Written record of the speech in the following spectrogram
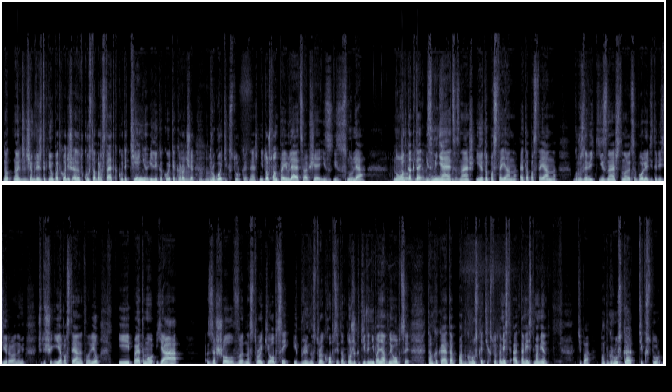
но, но mm-hmm. чем ближе ты к нему подходишь, этот куст обрастает какой-то тенью или какой-то, короче, uh-huh. другой текстуркой, знаешь. Не то, что он появляется вообще из, из с нуля, но он как-то изменяется, знаешь, и это постоянно, это постоянно. Грузовики, знаешь, становятся более детализированными. Что-то еще, и я постоянно это ловил. И поэтому я зашел в настройки опций, и, блин, настройка опций, там тоже какие-то непонятные опции. Там какая-то подгрузка текстур. Там есть, а, там есть момент, типа, подгрузка текстур.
